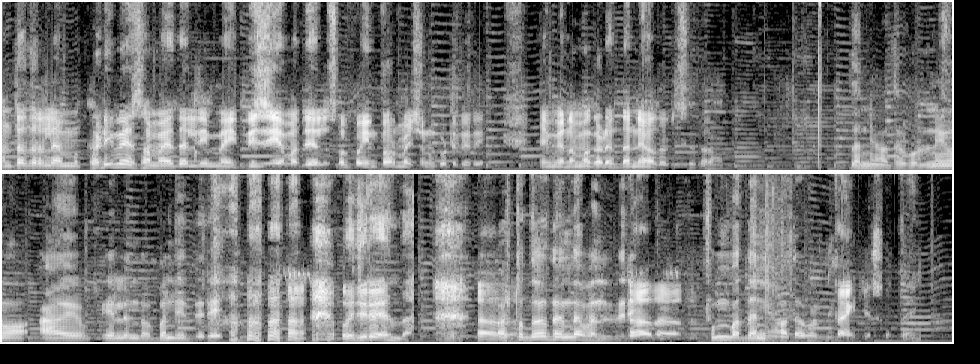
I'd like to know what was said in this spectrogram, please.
ಅಂಥದ್ರಲ್ಲಿ ಕಡಿಮೆ ಸಮಯದಲ್ಲಿ ಬಿಸಿಯ ಮಧ್ಯೆಯಲ್ಲಿ ಸ್ವಲ್ಪ ಇನ್ಫಾರ್ಮೇಷನ್ ಕೊಟ್ಟಿದ್ದೀರಿ. ನಿಮಗೆ ನಮ್ಮ ಕಡೆ ಧನ್ಯವಾದಗಳು ಸಿದ್ದರಾಮ ಧನ್ಯವಾದಗಳು. ನೀವು ಎಲ್ಲಿಂದ ಬಂದಿದ್ದೀರಿ? ಉಜಿರೆಯಿಂದ. ಅಷ್ಟು ದೂರದಿಂದ ಬಂದಿದ್ದೀರಿ. ತುಂಬ ತುಂಬಾ ಧನ್ಯವಾದಗಳು thank you sir thank you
